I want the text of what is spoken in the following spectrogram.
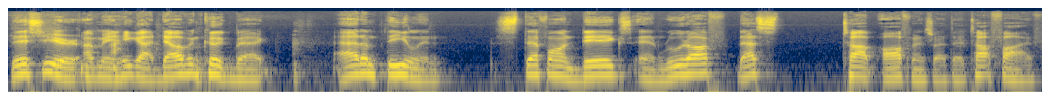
This year, I mean, he got Dalvin Cook back, Adam Thielen, Stefon Diggs, and Rudolph. That's top offense right there, top five.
